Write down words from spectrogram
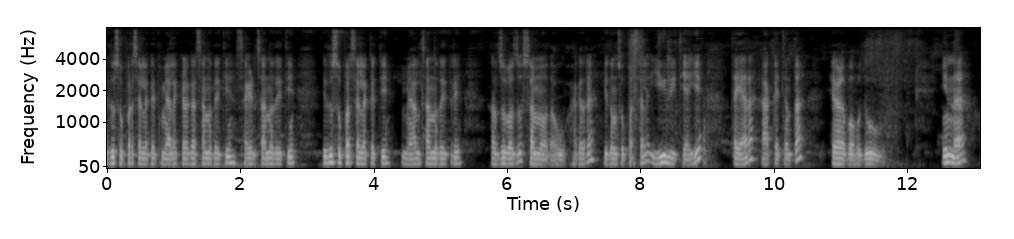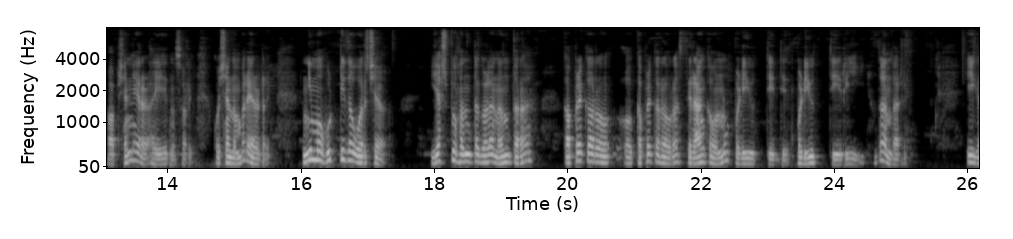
ಇದು ಸೂಪರ್ ಸೆಲ್ ಆಕೈತಿ ಮ್ಯಾಲೆ ಕೆಳಗೆ ಸಣ್ಣದೈತಿ ಸೈಡ್ ಸಣ್ಣದೈತಿ ಇದು ಸೂಪರ್ ಸೆಲ್ ಆಕೈತಿ ಮ್ಯಾಲೆ ಸಣ್ಣದೈತಿ ರೀ ಆಜು ಬಾಜು ಸಣ್ಣ ಅದಾವು. ಹಾಗಾದ್ರೆ ಇದೊಂದು ಸೂಪರ್ ಸೆಲ್ ಈ ರೀತಿಯಾಗಿ ತಯಾರು ಆಕೈತಿ ಅಂತ ಹೇಳಬಹುದು. ಇನ್ನು ಆಪ್ಷನ್ ಎರಡು ಐದು ಸಾರಿ ಕ್ವಶನ್ ನಂಬರ್ ಎರಡು ರೀ. ನಿಮ್ಮ ಹುಟ್ಟಿದ ವರ್ಷ ಎಷ್ಟು ಹಂತಗಳ ನಂತರ ಕಪ್ರೇಕರ್ ಕಪ್ರೇಕರ್ ಅವರ ಸ್ಥಿರಾಂಕವನ್ನು ಪಡೆಯುತ್ತಿದ್ದೆ, ಪಡೆಯುತ್ತೀರಿ ಅಂತ ಅಂದಾರೆ ಈಗ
